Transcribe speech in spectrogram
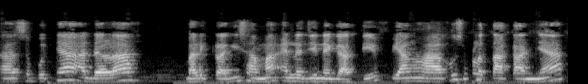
uh, sebutnya adalah balik lagi sama energi negatif yang harus peletakannya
